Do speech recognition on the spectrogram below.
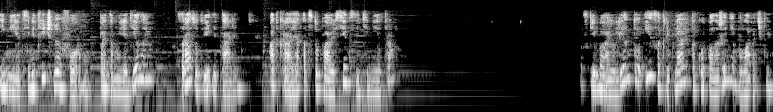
имеет симметричную форму, поэтому я делаю сразу две детали. От края отступаю 7 сантиметров сгибаю ленту и закрепляю такое положение булавочкой.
